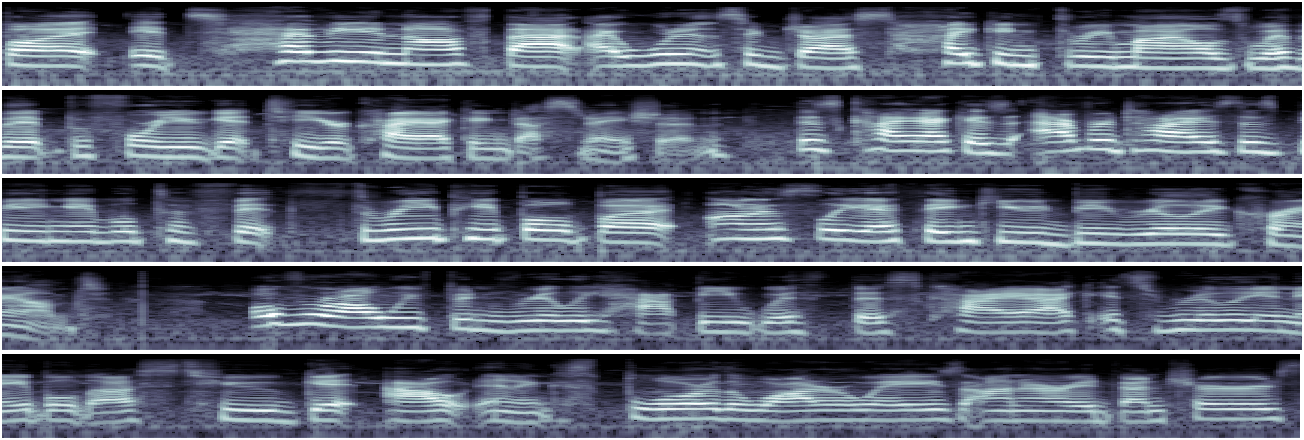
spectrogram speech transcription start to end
but it's heavy enough that I wouldn't suggest hiking three miles with it before you get to your kayaking destination. This kayak is advertised as being able to fit three people, but honestly, I think you'd be really cramped. Overall, we've been really happy with this kayak. It's really enabled us to get out and explore the waterways on our adventures,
